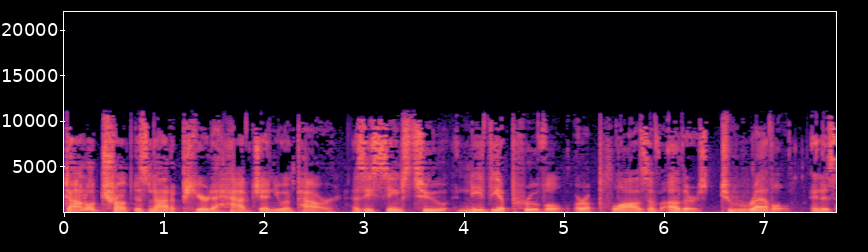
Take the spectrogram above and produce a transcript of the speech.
Donald Trump does not appear to have genuine power, as he seems to need the approval or applause of others to revel in his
